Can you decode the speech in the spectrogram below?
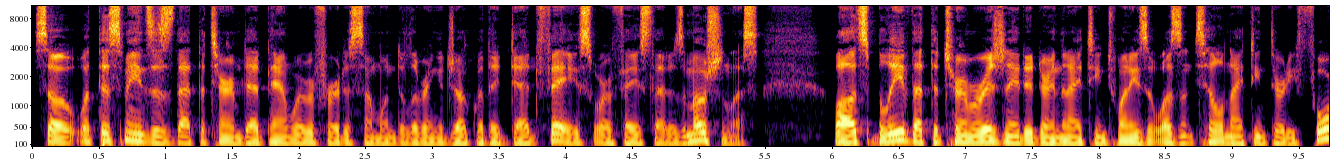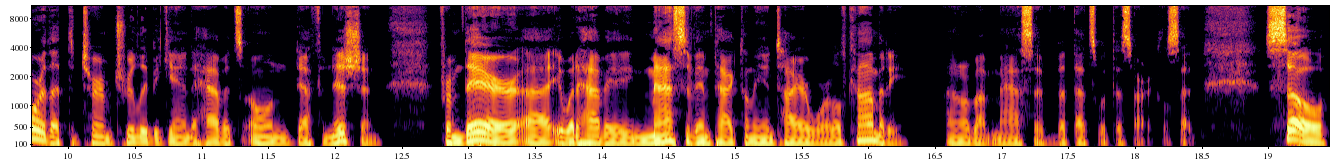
So what this means is that the term deadpan would refer to someone delivering a joke with a dead face or a face that is emotionless. While it's believed that the term originated during the 1920s, it wasn't until 1934 that the term truly began to have its own definition. From there, uh, it would have a massive impact on the entire world of comedy. I don't know about massive, but that's what this article said. So,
